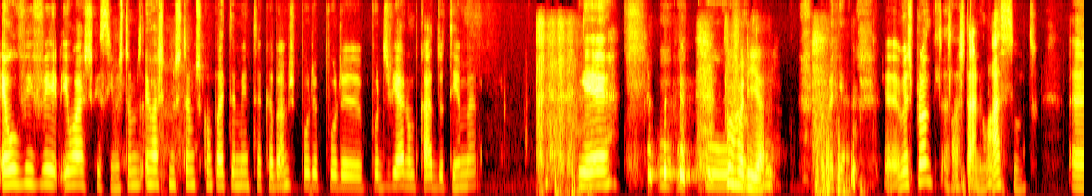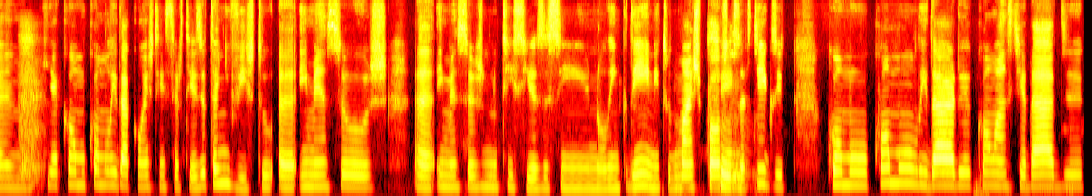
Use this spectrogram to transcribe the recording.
é, o viver, eu acho que assim, estamos, eu acho que nos estamos completamente, acabamos por, por, por desviar um bocado do tema, que é o, o, o variar. Variar. Uh, mas pronto, lá está, não há assunto um, que é como, como lidar com esta incerteza. Eu tenho visto uh, imensos, uh, imensas notícias assim no LinkedIn e tudo mais, posts, Sim. artigos e como, como lidar com a ansiedade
